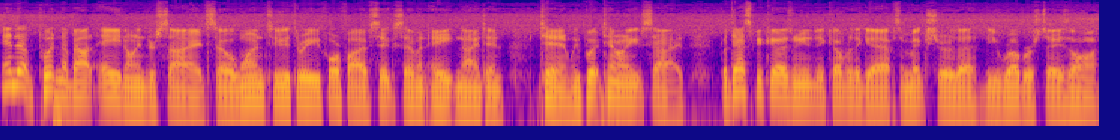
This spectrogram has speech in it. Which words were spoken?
End up putting about eight on either side. So one, two, three, four, five, six, seven, eight, nine, ten, ten. We put 10 on each side. But that's because we needed to cover the gaps and make sure that the rubber stays on.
